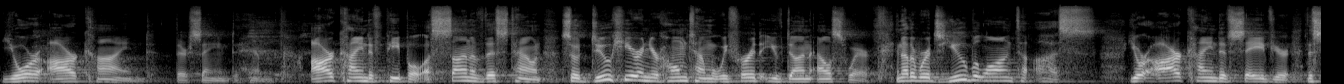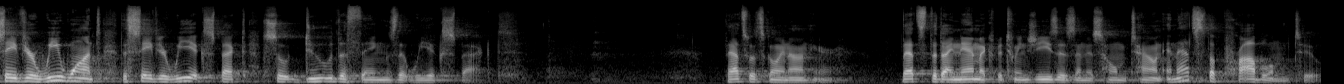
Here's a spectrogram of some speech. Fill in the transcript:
You're our kind they're saying to him. Our kind of people, a son of this town. So do here in your hometown what we've heard that you've done elsewhere. In other words, you belong to us. You're our kind of Savior, the Savior we want, the Savior we expect. So do the things that we expect. That's what's going on here. That's the dynamic between Jesus and his hometown. And that's the problem, too.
